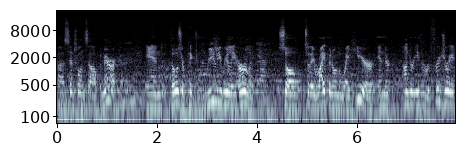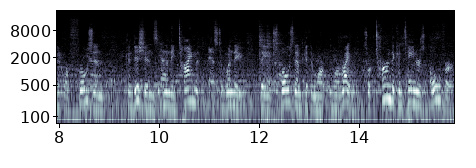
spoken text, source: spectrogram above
uh, Central and South America, and those are picked really really early. Yeah. So so they ripen on the way here, and they're under either refrigerated or frozen conditions, and then they time as to when they they expose them to get them more more ripe. So turn the containers over.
